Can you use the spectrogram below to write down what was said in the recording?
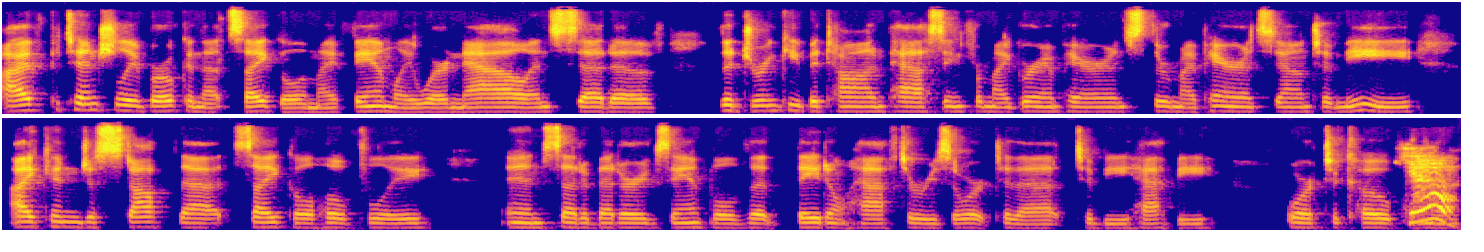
I've potentially broken that cycle in my family where now instead of the drinky baton passing from my grandparents through my parents down to me, I can just stop that cycle hopefully and set a better example that they don't have to resort to that to be happy or to cope. Yeah.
